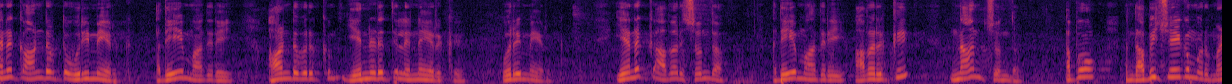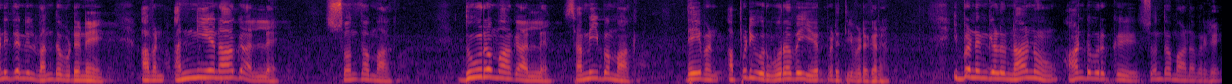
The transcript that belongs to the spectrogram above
எனக்கு ஆண்டவர்கிட்ட உரிமை இருக்கு. அதே மாதிரி ஆண்டவருக்கும் என்னிடத்தில் என்ன இருக்கு? உரிமை இருக்கு. எனக்கு அவர் சொந்தம். அதே மாதிரி அவருக்கு நான் சொந்தம். அப்போ அந்த அபிஷேகம் ஒரு மனிதனில் வந்தவுடனே அவன் அந்நியனாக அல்ல சொந்தமாக தூரமாக அல்ல சமீபமாக. தேவன் அப்படி ஒரு உறவை ஏற்படுத்தி விடுகிறான் இப்போ நீங்களும் நானும் ஆண்டவருக்கு சொந்தமானவர்கள்.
